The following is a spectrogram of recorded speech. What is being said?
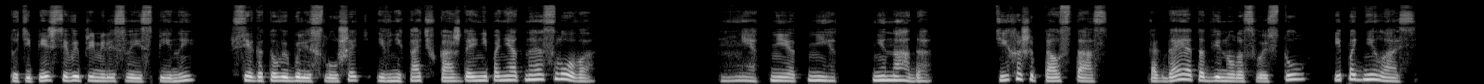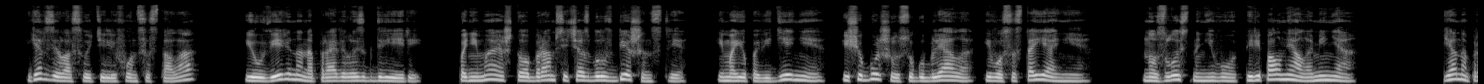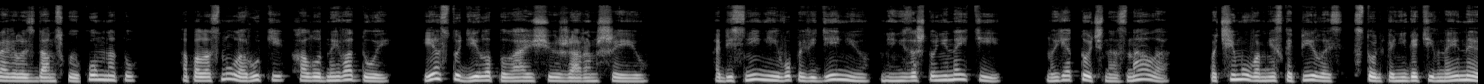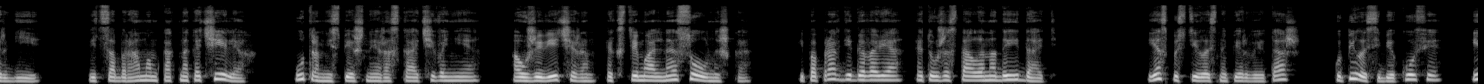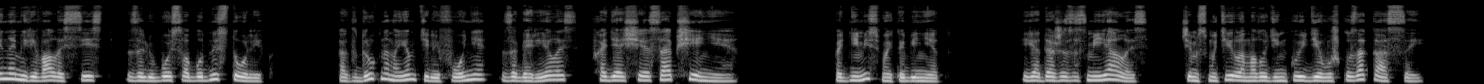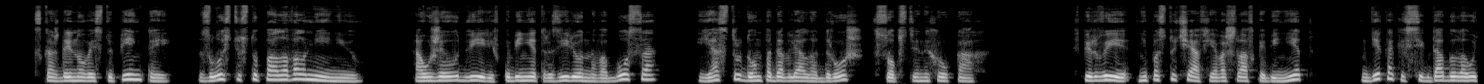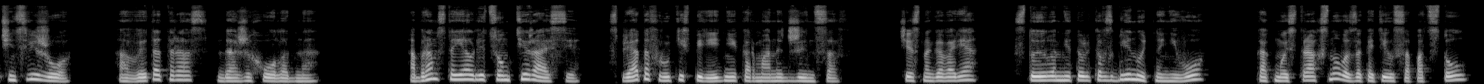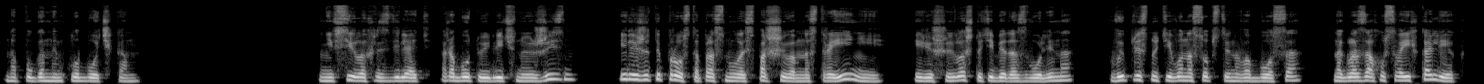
то теперь все выпрямили свои спины, все готовы были слушать и вникать в каждое непонятное слово. «Нет, нет, нет, не надо», – тихо шептал Стас, когда я отодвинула свой стул и поднялась. Я взяла свой телефон со стола и уверенно направилась к двери, понимая, что Абрам сейчас был в бешенстве, и мое поведение еще больше усугубляло его состояние но злость на него переполняла меня. Я направилась в дамскую комнату, ополоснула руки холодной водой и остудила пылающую жаром шею. Объяснение его поведению мне ни за что не найти, но я точно знала, почему во мне скопилось столько негативной энергии. Ведь с Абрамом как на качелях. Утром неспешные раскачивания, а уже вечером экстремальное солнышко. И, по правде говоря, это уже стало надоедать. Я спустилась на первый этаж, купила себе кофе и намеревалась сесть за любой свободный столик. Как вдруг на моем телефоне загорелось входящее сообщение. «Поднимись в мой кабинет». Я даже засмеялась, чем смутила молоденькую девушку за кассой. С каждой новой ступенькой злость уступала волнению, а уже у двери в кабинет разъяренного босса я с трудом подавляла дрожь в собственных руках. Впервые, не постучав, я вошла в кабинет, где, как и всегда, было очень свежо, а в этот раз даже холодно. Абрам стоял лицом к террасе, спрятав руки в передние карманы джинсов. Честно говоря, стоило мне только взглянуть на него, как мой страх снова закатился под стол напуганным клубочком. Не в силах разделять работу и личную жизнь, или же ты просто проснулась в паршивом настроении и решила, что тебе дозволено выплеснуть его на собственного босса на глазах у своих коллег.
